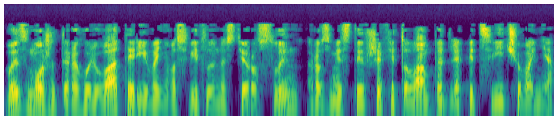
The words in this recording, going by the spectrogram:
ви зможете регулювати рівень освітленості рослин, розмістивши фітолампи для підсвічування.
